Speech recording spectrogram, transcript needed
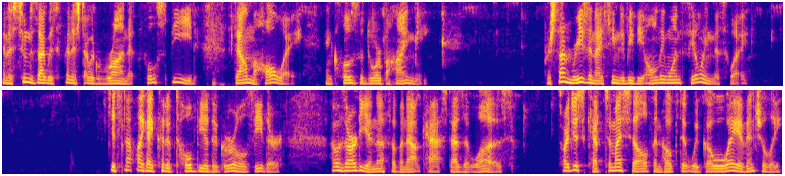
and as soon as I was finished, I would run at full speed down the hallway and close the door behind me. For some reason, I seemed to be the only one feeling this way. It's not like I could have told the other girls either. I was already enough of an outcast as it was. So I just kept to myself and hoped it would go away eventually.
